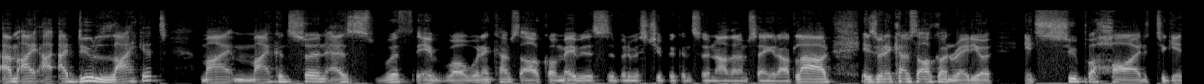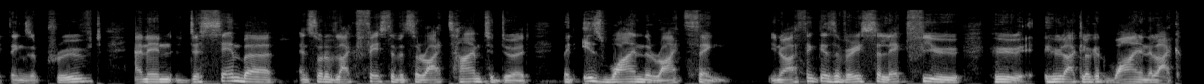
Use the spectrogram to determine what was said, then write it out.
Um, I, I, I do like it. My my concern, as with well, when it comes to alcohol, maybe this is a bit of a stupid concern now that I'm saying it out loud. Is when it comes to alcohol and radio, it's super hard to get things approved. And then December and sort of like festive, it's the right time to do it. But is wine the right thing? You know, I think there's a very select few who who like look at wine and they're like,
